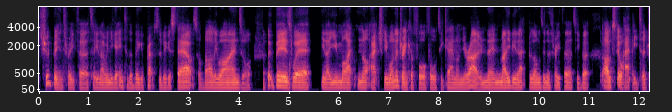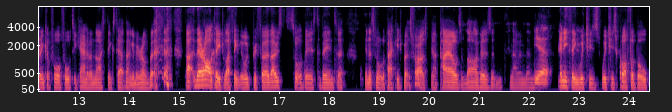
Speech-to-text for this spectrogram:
should be in 330, you know, when you get into the bigger perhaps the bigger stouts or barley wines or but beers where, you know, you might not actually want to drink a 440 can on your own, then maybe that belongs in a 330. But I'm still happy to drink a 440 can of a nice big stout, don't get me wrong. But but there are people I think that would prefer those sort of beers to be into in a smaller package. But as far as you know, pales and lagers and you know, and, and yeah, anything which is which is quaffable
